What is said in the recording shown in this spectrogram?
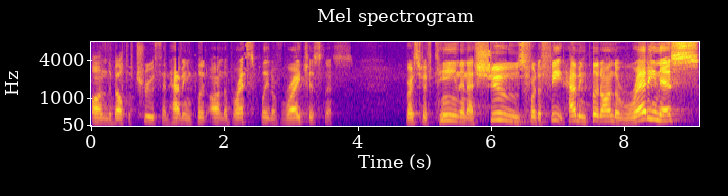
on the belt of truth and having put on the breastplate of righteousness. Verse 15, and as shoes for the feet, having put on the readiness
